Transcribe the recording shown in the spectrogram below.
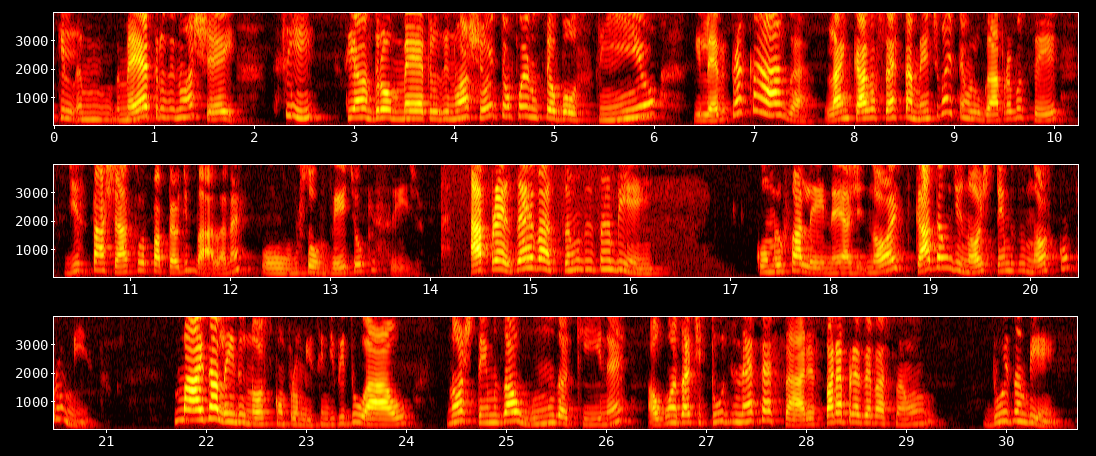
metros e não achei. Sim, se andou metros e não achou, então põe no seu bolsinho e leve para casa. Lá em casa certamente vai ter um lugar para você despachar seu papel de bala, né? Ou um sorvete ou o que seja. A preservação dos ambientes. Como eu falei, né? Nós, cada um de nós temos o nosso compromisso. Mas além do nosso compromisso individual, nós temos alguns aqui, né? Algumas atitudes necessárias para a preservação dos ambientes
